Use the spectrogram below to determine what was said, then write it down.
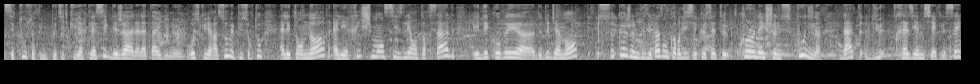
c'est tout sauf une petite cuillère classique. Déjà, elle a la taille d'une grosse cuillère à soupe et puis surtout, elle est en or, elle est richement ciselée en torsade et décorée de deux diamants. Ce que je ne vous ai pas encore dit, c'est que cette Coronation Spoon date du XIIIe siècle. C'est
